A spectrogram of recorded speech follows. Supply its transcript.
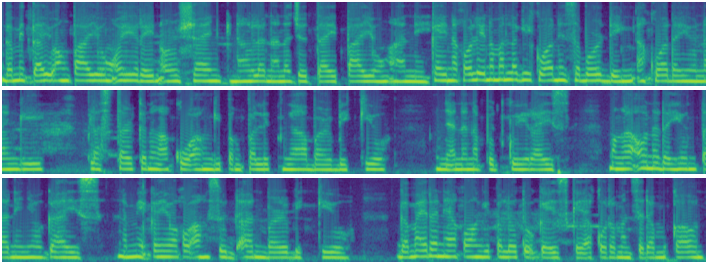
gamit kayo ang payong oy rain or shine kinahanglan na na jud tay payong ani. Kay nakauli naman lagi ko ani sa boarding ako dayon nang gi plaster ka ng ako ang gipangpalit nga barbecue. Unya na napud ko'y rice. Mga ona dayon ta ninyo guys. Lami kayo ako ang sudan barbecue. Gamay ra ni ako ang gipaluto guys kay ako raman sa damukaon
